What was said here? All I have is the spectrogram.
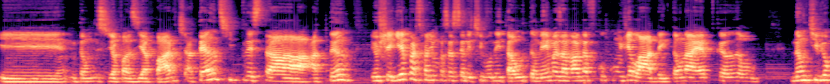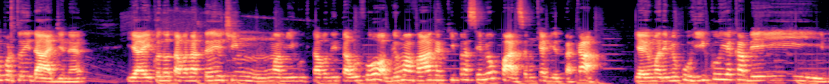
E então isso já fazia parte. Até antes de prestar a TAM, eu cheguei a participar de um processo seletivo no Itaú também, mas a vaga ficou congelada. Então na época eu não tive oportunidade, né? E aí quando eu tava na TAM, eu tinha um, um amigo que tava no Itaú e falou: oh, abriu uma vaga aqui para ser meu par, você não quer vir para cá?" E aí eu mandei meu currículo e acabei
